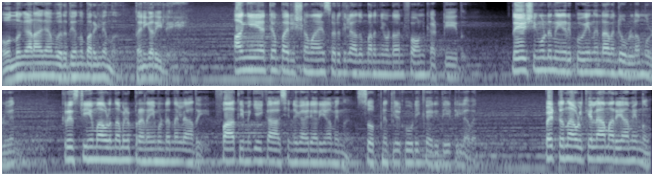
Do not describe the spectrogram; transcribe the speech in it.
ഒന്നും കാണാൻ ഞാൻ വെറുതെ ഒന്നും പറയില്ലെന്ന് തനിക്കറിയില്ലേ? അങ്ങേയറ്റം പരുഷമായ സ്വരത്തിൽ അതും പറഞ്ഞുകൊണ്ട് അവൻ ഫോൺ കട്ട് ചെയ്തു. ദേഷ്യം കൊണ്ട് നേറിപ്പോയിന്നുണ്ട് അവന്റെ ഉള്ളം മുഴുവൻ. ക്രിസ്റ്റിയും അവളും തമ്മിൽ പ്രണയമുണ്ടെന്നല്ലാതെ ഫാത്തിമയ്ക്ക് ഈ കാശിന്റെ കാര്യം അറിയാമെന്ന് സ്വപ്നത്തിൽ കൂടി കരുതിയിട്ടില്ല അവൻ. പെട്ടെന്ന് അവൾക്കെല്ലാം അറിയാമെന്നും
